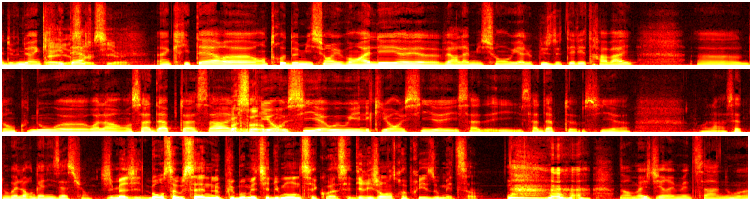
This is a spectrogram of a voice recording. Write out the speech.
devenu un critère. Ouais, aussi, ouais. Un critère euh, entre deux missions, ils vont aller euh, vers la mission où il y a le plus de télétravail. Euh, donc nous, voilà, on s'adapte à ça. Pas et simple, les clients hein. aussi, oui, oui, les clients aussi, ils s'ad- ils s'adaptent aussi. voilà, à cette nouvelle organisation. J'imagine. Bon, Saoussen, le plus beau métier du monde, c'est quoi? C'est dirigeant d'entreprise ou médecin? Non, moi je dirais médecin, nous. euh,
